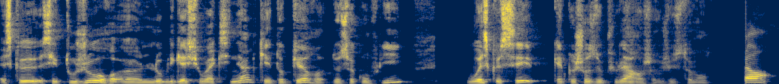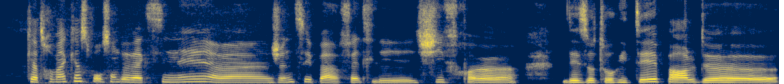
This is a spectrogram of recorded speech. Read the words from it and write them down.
Est-ce que c'est toujours euh, l'obligation vaccinale qui est au cœur de ce conflit ou est-ce que c'est quelque chose de plus large, justement? Alors, 95% de vaccinés, euh, je ne sais pas. En fait, les chiffres euh, des autorités parlent de euh,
